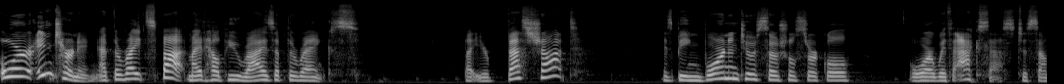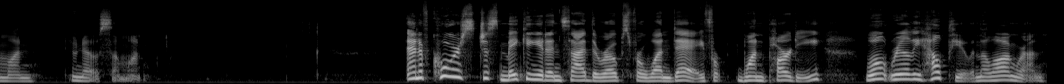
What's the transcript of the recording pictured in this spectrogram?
Or interning at the right spot might help you rise up the ranks. But your best shot is being born into a social circle or with access to someone who knows someone. And of course, just making it inside the ropes for one day, for one party, won't really help you in the long run.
